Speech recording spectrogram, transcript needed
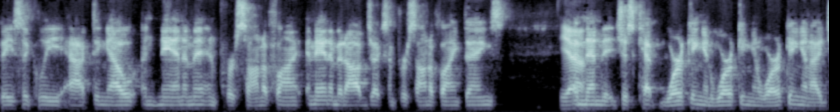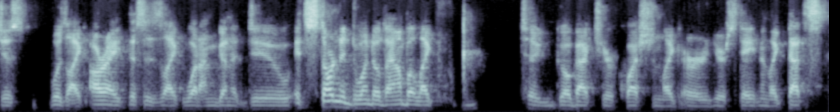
basically acting out inanimate and personifying inanimate objects and personifying things. Yeah. And then it just kept working and working and working. And I just was like, all right, this is like what I'm going to do. It's starting to dwindle down, but like to go back to your question, like, or your statement, like that's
